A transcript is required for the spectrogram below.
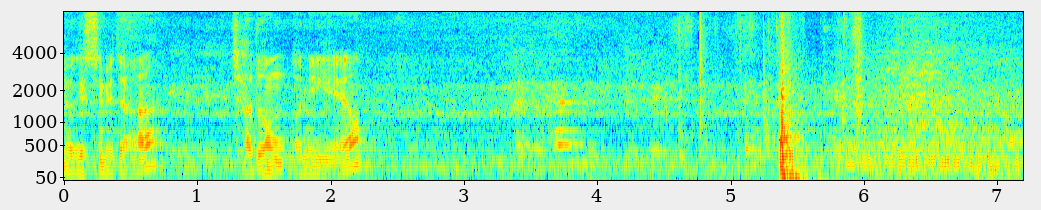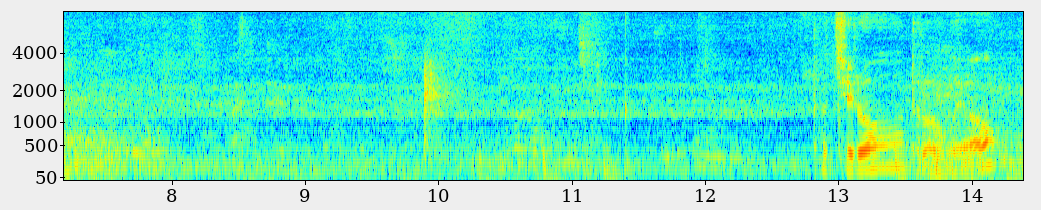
여기 있습니다. 자동 어닝이에요. 터치로 들어오고요.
